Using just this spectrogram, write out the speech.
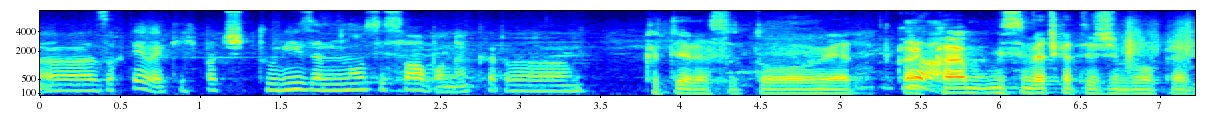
uh, zahteve, ki jih pač turizem nosi sabo. Ne, ker, uh, Katere so to? Je, kaj, ja. kaj, mislim, večkrat je že bilo pred.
